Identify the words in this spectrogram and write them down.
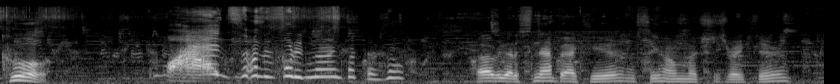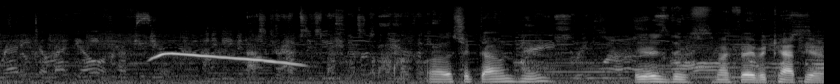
cool. What? 149? What the hell? Oh, we got a snapback here. Let's see how much is right there. Uh, let's check down here. Here's this, my favorite cap here.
